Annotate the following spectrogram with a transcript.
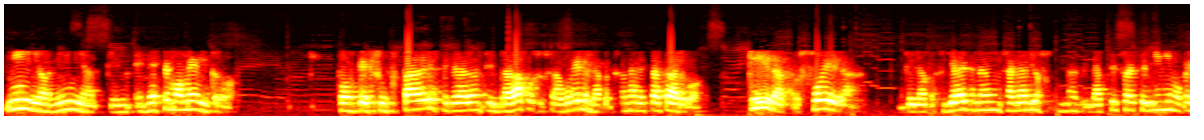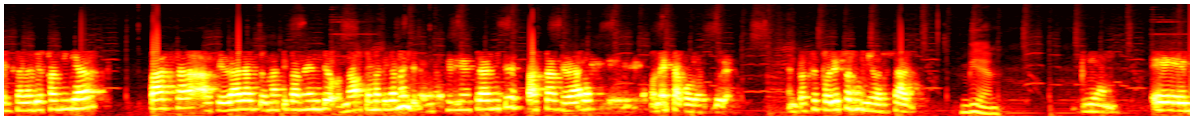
niño o niña que en, este momento, porque sus padres se quedaron sin trabajo, sus abuelos, la persona que está a cargo, queda por fuera de la posibilidad de tener un salario, el acceso a ese mínimo que es el salario familiar, pasa a quedar automáticamente, o no automáticamente, con una serie de trámites, pasa a quedar eh, con esta cobertura. Entonces, por eso es universal. Bien. Bien. Eh,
